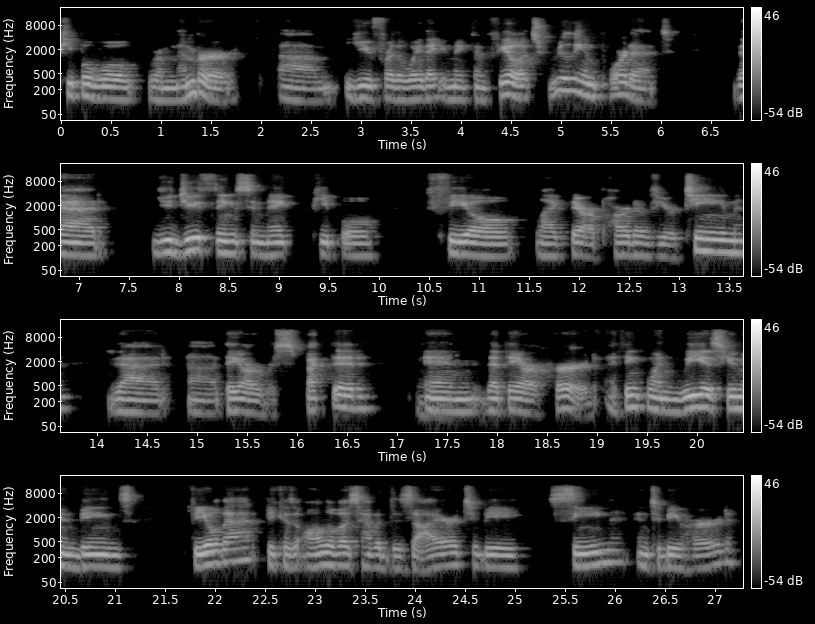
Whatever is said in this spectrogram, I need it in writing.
people will remember um, you for the way that you make them feel, it's really important that you do things to make people feel like they're a part of your team, that uh, they are respected, mm-hmm. and that they are heard. I think when we as human beings feel that because all of us have a desire to be seen and to be heard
